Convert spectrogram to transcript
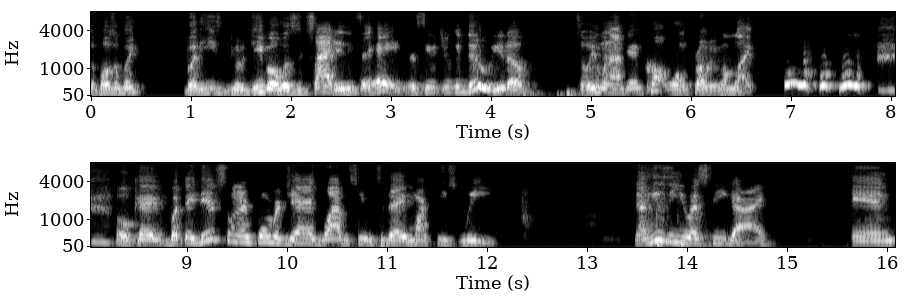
supposedly. But he's Deebo was excited. He said, Hey, let's see what you can do, you know. So he went out there and caught one from him. I'm like, okay. But they did sign former Jag wide receiver today, Marquise Lee. Now he's a USC guy, and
